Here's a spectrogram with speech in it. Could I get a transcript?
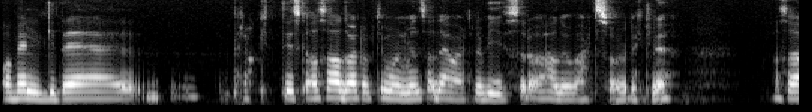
og velge det praktiske. Altså, hadde det vært opp til moren min, så hadde jeg vært revisor, og hadde jo vært så ulykkelig. Altså,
